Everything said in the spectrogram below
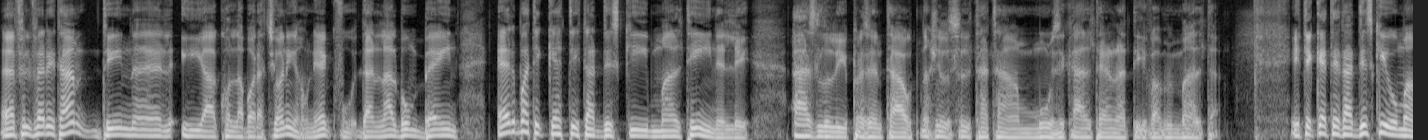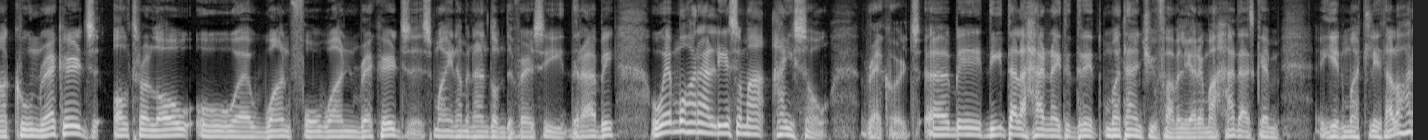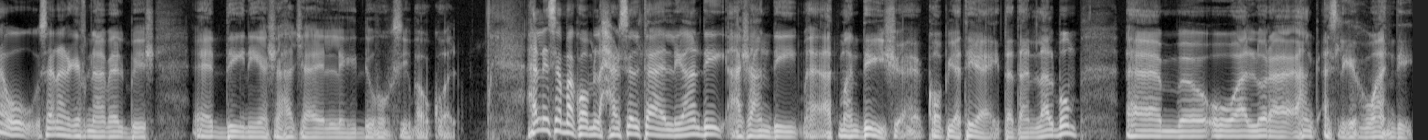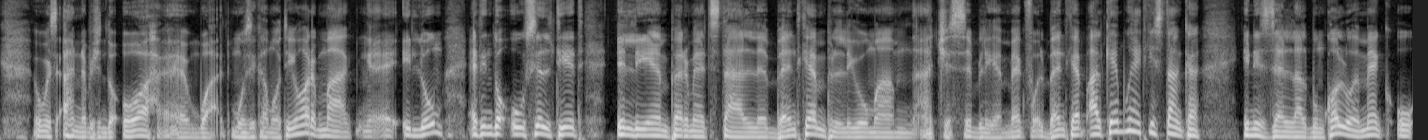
Eh, fil-verità, din eh, hija kollaborazzjoni hawnhekk fuq dan l-album bejn erba' tikketti ta' diski Maltin li għażlu li jippreżentaw 12 silta ta' mużika alternattiva minn Malta. It-tikketti tad-diski huma Kun Records, Ultra Low u 141 Records, smajna minn għandhom diversi drabi, u hemm oħra li jisimha ISO Records. Eh, din tal-aħħar ngħid id-dritt ma tantx familjari magħha daqskemm jien ma tlieta l-oħra u se nara kif nagħmel biex eh, din hija xi ħaġa li duħsibha wkoll. Ħalli semmakom l-ħar silta li għandi, għax għandi eh, għatmandiġ eh, kopja tijaj ta' dan l-album, ehm, u għallura għankas li għandi, u għanna biex ndoqquħ eh, waqt mużika motiħor, ma illum għed ndoqqu siltiet illi jem permezz tal-Bandcamp li huma accessibli jemmek fuq il-Bandcamp, għal-kem għed jistanka inizzel l-album kollu jemmek u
